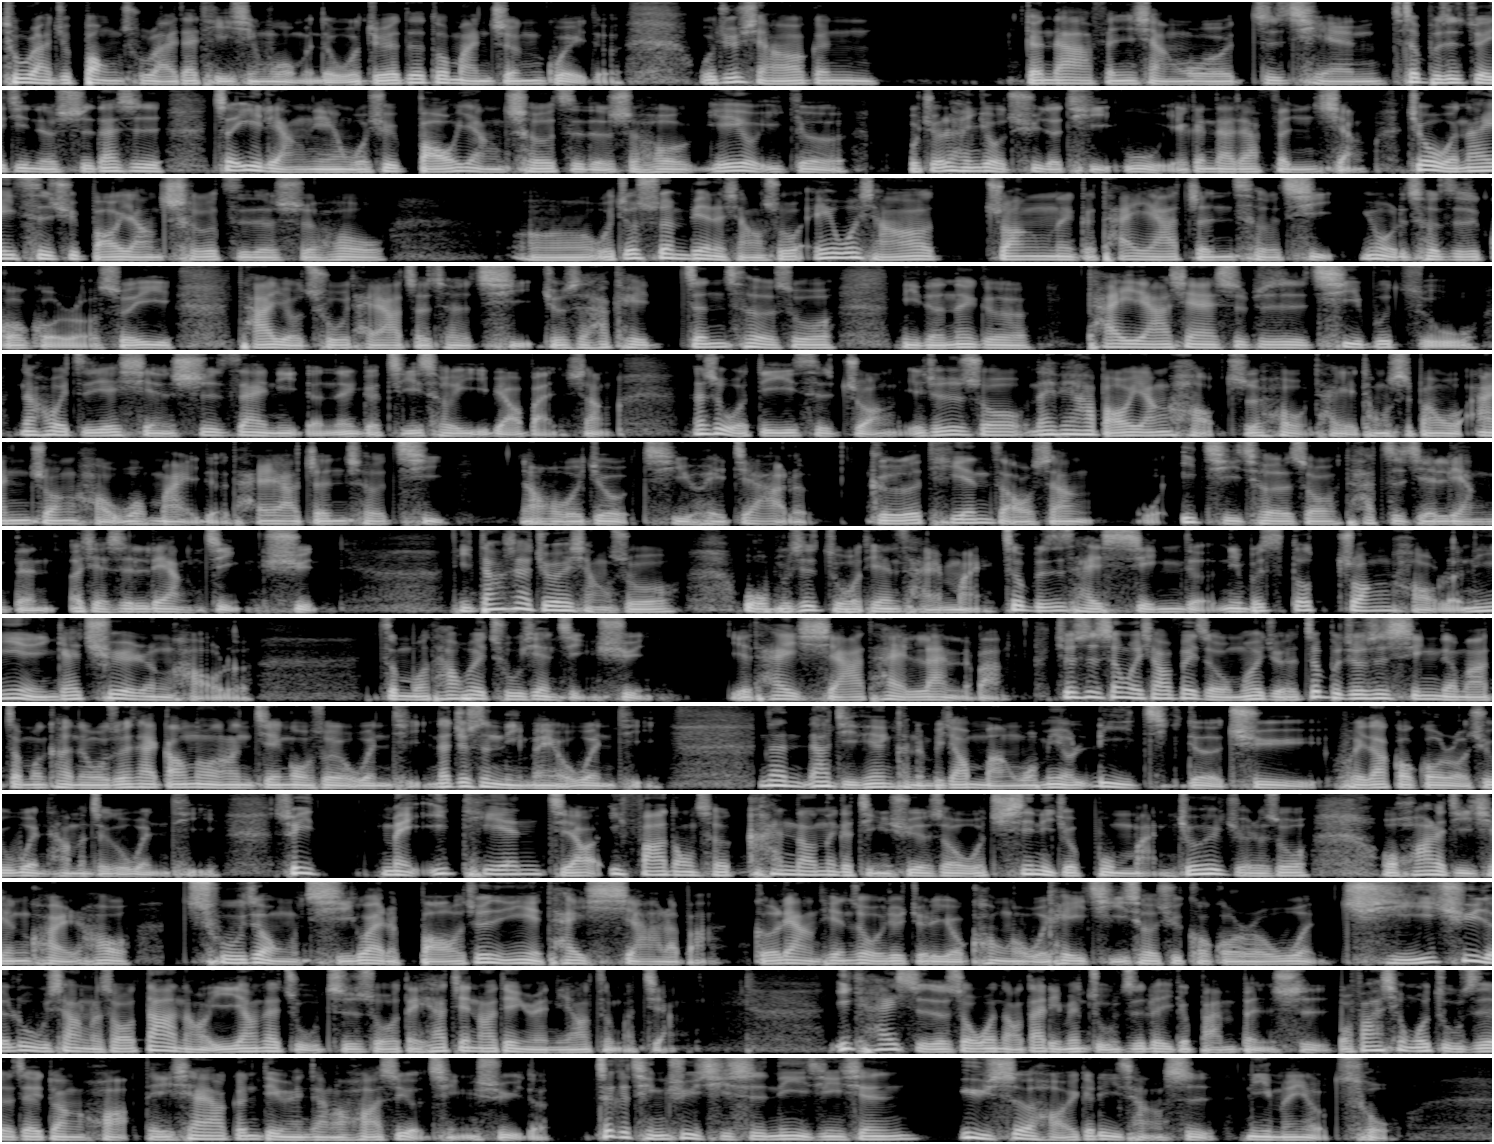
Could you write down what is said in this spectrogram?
突然就蹦出来，在提醒我们的。我觉得都蛮珍贵的。我就想要跟跟大家分享，我之前这不是最近的事，但是这一两年我去保养车子的时候，也有一个。我觉得很有趣的体悟，也跟大家分享。就我那一次去保养车子的时候，呃，我就顺便的想说，诶，我想要装那个胎压侦测器，因为我的车子是 Gogoro，所以它有出胎压侦测器，就是它可以侦测说你的那个胎压现在是不是气不足，那会直接显示在你的那个机车仪表板上。那是我第一次装，也就是说那天它保养好之后，它也同时帮我安装好我买的胎压侦测器，然后我就骑回家了。隔天早上，我一骑车的时候，它直接亮灯，而且是亮警讯。你当下就会想说：“我不是昨天才买，这不是才新的？你不是都装好了？你也应该确认好了，怎么它会出现警讯？也太瞎太烂了吧！”就是身为消费者，我们会觉得这不就是新的吗？怎么可能？我昨天才刚弄，然后你今天跟我说有问题，那就是你们有问题。那那几天可能比较忙，我没有立即的去回到 Gogoro 去问他们这个问题，所以。每一天只要一发动车看到那个景区的时候，我心里就不满，就会觉得说我花了几千块，然后出这种奇怪的包，就是你也太瞎了吧。隔两天之后，我就觉得有空了，我可以骑车去 g o g o 问。骑去的路上的时候，大脑一样在组织说，等一下见到店员你要怎么讲。一开始的时候，我脑袋里面组织了一个版本是，我发现我组织的这段话，等一下要跟店员讲的话是有情绪的。这个情绪其实你已经先预设好一个立场是你们有错。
